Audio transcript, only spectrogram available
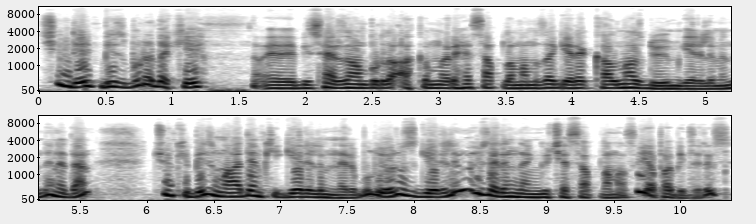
Şimdi biz buradaki e, biz her zaman burada akımları hesaplamamıza gerek kalmaz düğüm geriliminde. Neden? Çünkü biz madem ki gerilimleri buluyoruz, gerilim üzerinden güç hesaplaması yapabiliriz.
